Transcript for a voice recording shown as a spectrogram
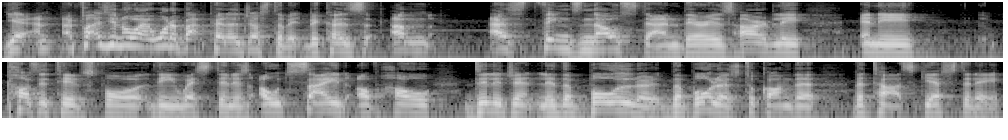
Yeah, and as you know, I want to backpedal just a bit because um, as things now stand, there is hardly any positives for the West Indies outside of how diligently the bowler the bowlers took on the, the task yesterday.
